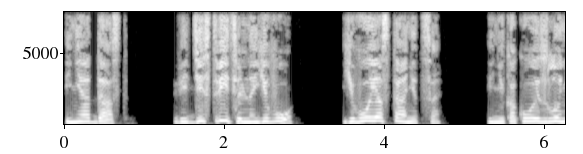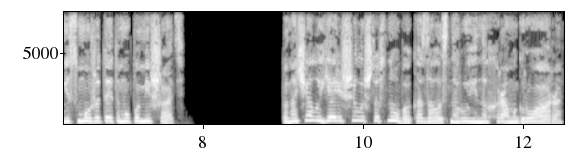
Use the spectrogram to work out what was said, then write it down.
и не отдаст. Ведь действительно его. Его и останется. И никакое зло не сможет этому помешать. Поначалу я решила, что снова оказалась на руинах храма Груара.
